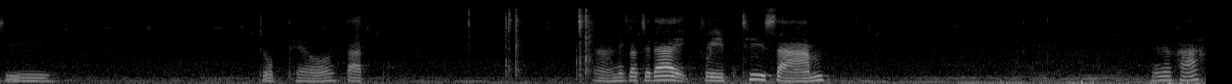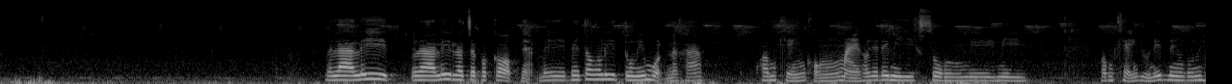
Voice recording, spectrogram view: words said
ซีจบแถวตัด อ่า นี่ก็จะได้กลีบที่สามนี่นะคะ เวลารีดเวลารีดเราจะประกอบเนี่ยไม่ไม่ต้องรีดตรงนี้หมดนะคะ ความแข็งของไหมเขาจะได้มีทรงมีมีความแข็งอยู่นิดนึงตรงนี้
